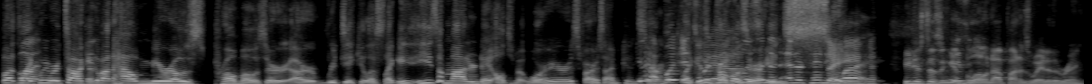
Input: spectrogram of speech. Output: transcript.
But like we were talking the- about how Miro's promos are, are ridiculous. Like he, he's a modern day Ultimate Warrior, as far as I'm concerned. Yeah, but like it's his promos are in an insane. entertaining way. He just doesn't get Is- blown up on his way to the ring.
